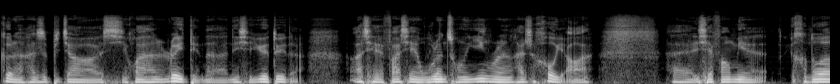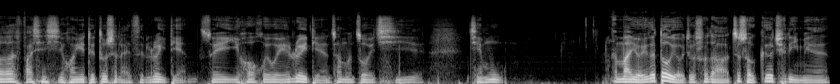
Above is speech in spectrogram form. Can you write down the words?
个人还是比较喜欢瑞典的那些乐队的，而且发现无论从英伦还是后摇啊，呃一些方面，很多发现喜欢乐队都是来自瑞典，所以以后会为瑞典专门做一期节目。那么有一个豆友就说到，这首歌曲里面，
